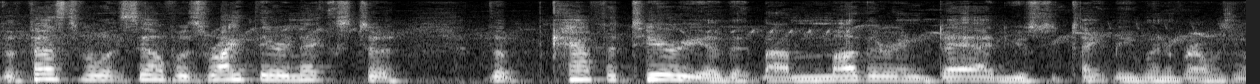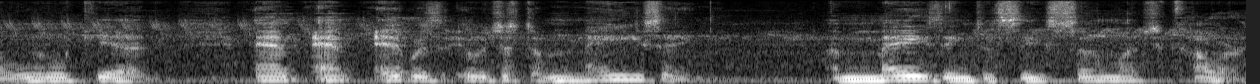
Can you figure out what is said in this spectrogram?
The festival itself was right there next to the cafeteria that my mother and dad used to take me whenever I was a little kid. And, and it was it was just amazing, amazing to see so much color.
